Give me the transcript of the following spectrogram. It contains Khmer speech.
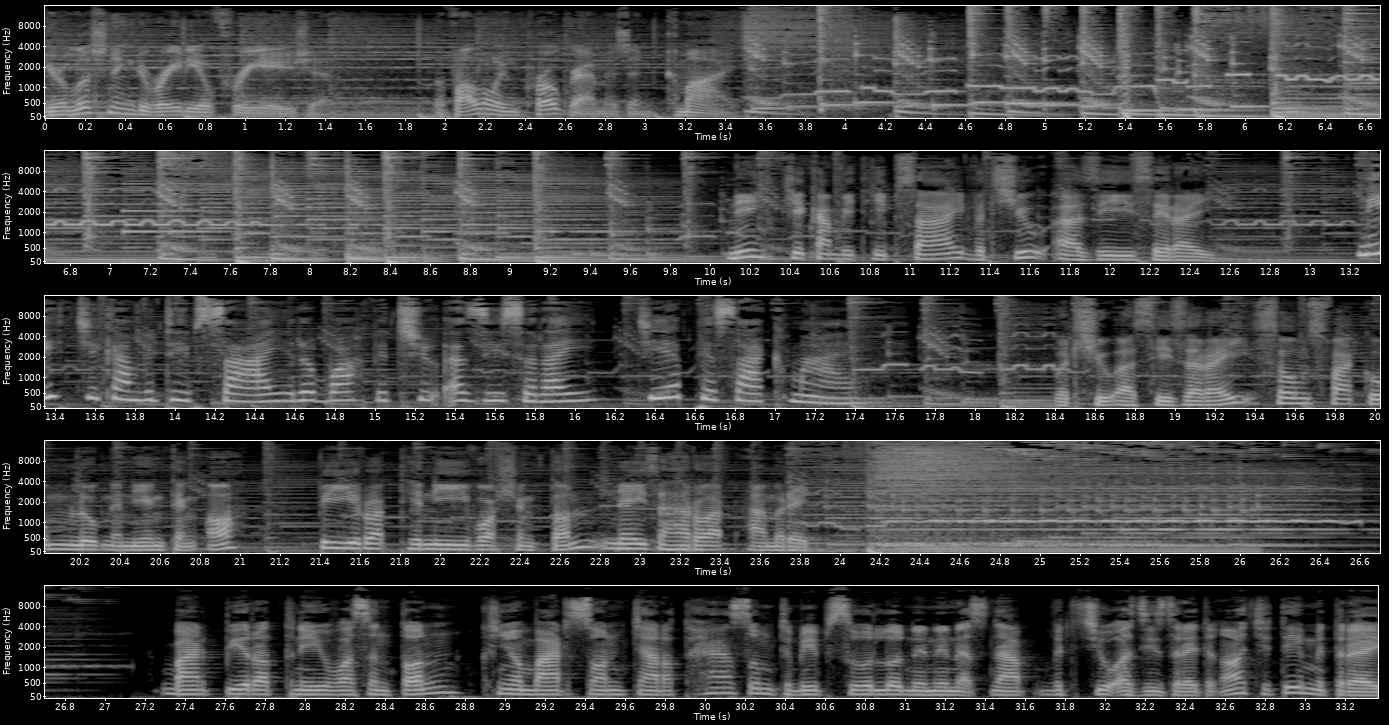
You're listening to Radio Free Asia. The following program is in Khmer. Nǐ chi càm bi tiệp xáy vệt chiu a zì sê ray នេះជាកម្មវិធីផ្សាយរបស់ Vithu Azisaray ជាភាសាខ្មែរ វត្តឈូអាស៊ីសេរីសូមស្វាគមន៍លោកអ្នកនាងទាំងអស់ពីរដ្ឋធានី Washington នៃសហរដ្ឋអាមេរិក បានពីរដ្ឋធានីវ៉ាស៊ីនតោនខ្ញុំបាទសនចាររថាសូមជម្រាបសួរលោកអ្នកនាងអ្នកស្ដាប់វិទ្យុអាស៊ីសេរីទាំងអស់ជាទីមេត្រី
